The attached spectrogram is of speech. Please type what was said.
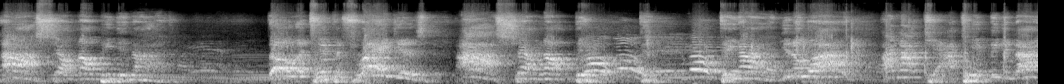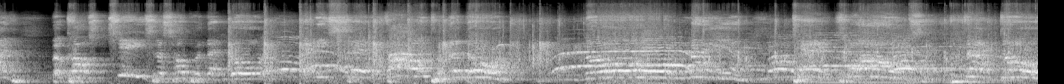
I shall not be denied. Though the tempest rages, I shall not be denied. You know why? I'm not, I can't be denied because Jesus opened that door and he said, if I open the door, no man can close that door.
